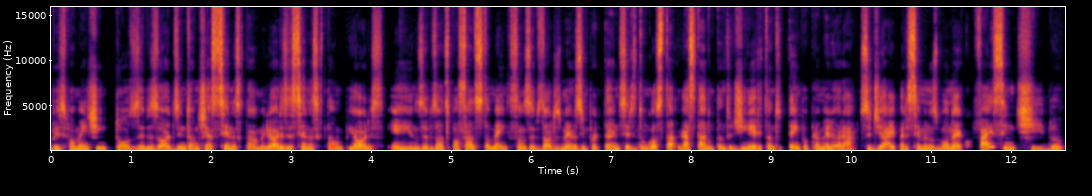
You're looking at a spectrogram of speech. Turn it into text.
principalmente em todos os episódios. Então tinha cenas que estavam melhores e cenas que estavam piores. E nos episódios passados também, que são os episódios menos importantes, eles não gastaram tanto dinheiro e tanto tempo para melhorar o CGI parecer menos boneco. Faz sentido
